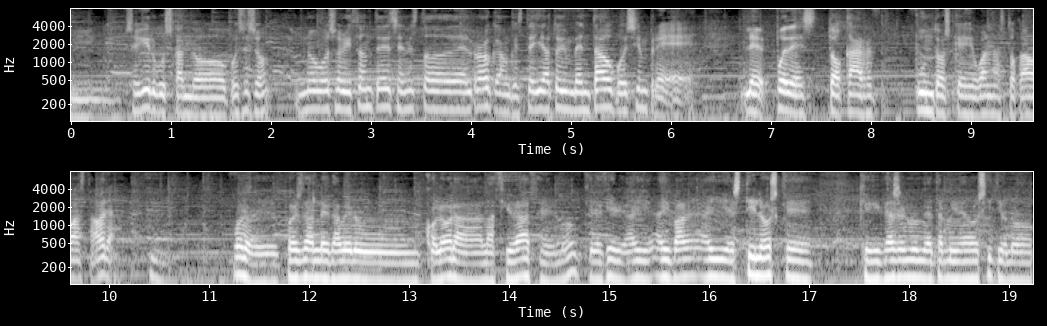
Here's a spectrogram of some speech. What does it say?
mm, seguir buscando pues eso nuevos horizontes en esto del rock aunque esté ya todo inventado pues siempre le puedes tocar puntos que igual no has tocado hasta ahora Bueno, puedes darle también un color a la ciudad, eh, ¿no? Quiere decir, hay, hay, hay estilos que, que quizás en un determinado sitio no,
